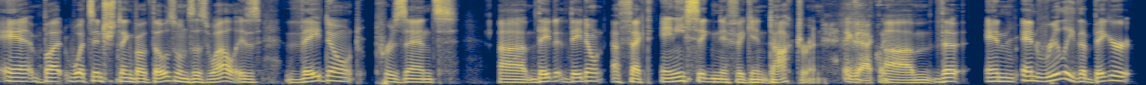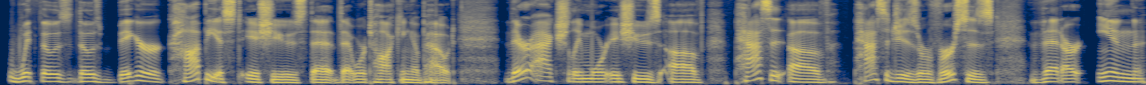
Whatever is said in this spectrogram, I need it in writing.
and but what's interesting about those ones as well is they don't present uh, they they don't affect any significant doctrine Exactly. um the and and really the bigger with those those bigger copyist issues that that we're talking about, they're actually more issues of passage of passages or verses that are in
